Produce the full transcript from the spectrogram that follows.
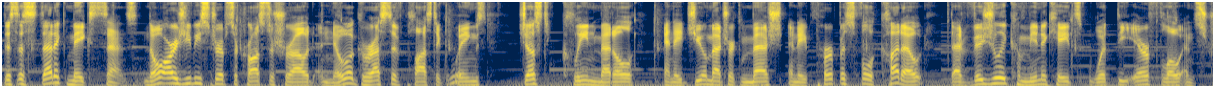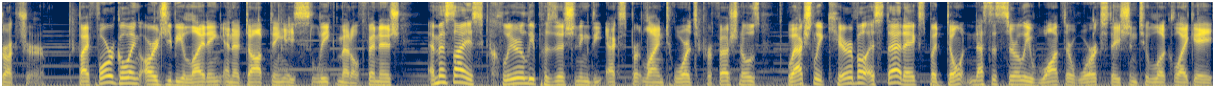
this aesthetic makes sense. No RGB strips across the shroud, no aggressive plastic wings, just clean metal and a geometric mesh and a purposeful cutout that visually communicates with the airflow and structure. By foregoing RGB lighting and adopting a sleek metal finish, MSI is clearly positioning the expert line towards professionals who actually care about aesthetics but don't necessarily want their workstation to look like a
